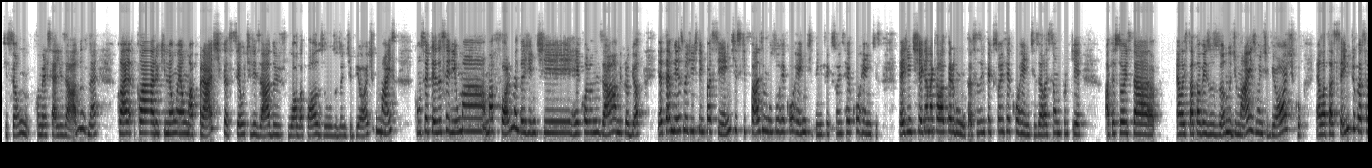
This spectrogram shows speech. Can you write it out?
que são comercializados, né? Claro, claro que não é uma prática ser utilizado logo após o uso do antibiótico, mas com certeza seria uma, uma forma da gente recolonizar a microbiota. E até mesmo a gente tem pacientes que fazem uso recorrente, tem infecções recorrentes. Daí a gente chega naquela pergunta: essas infecções recorrentes, elas são porque a pessoa está ela está talvez usando demais o antibiótico, ela está sempre com essa,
